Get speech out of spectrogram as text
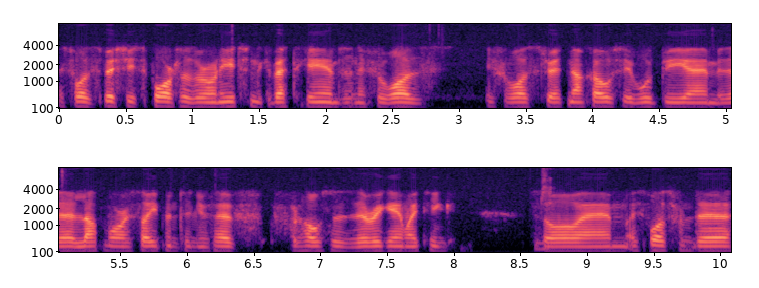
I suppose especially supporters around each and the the games, and if it was if it was straight knockout, it would be um, a lot more excitement, and you'd have full houses every game. I think. So um, I suppose from the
